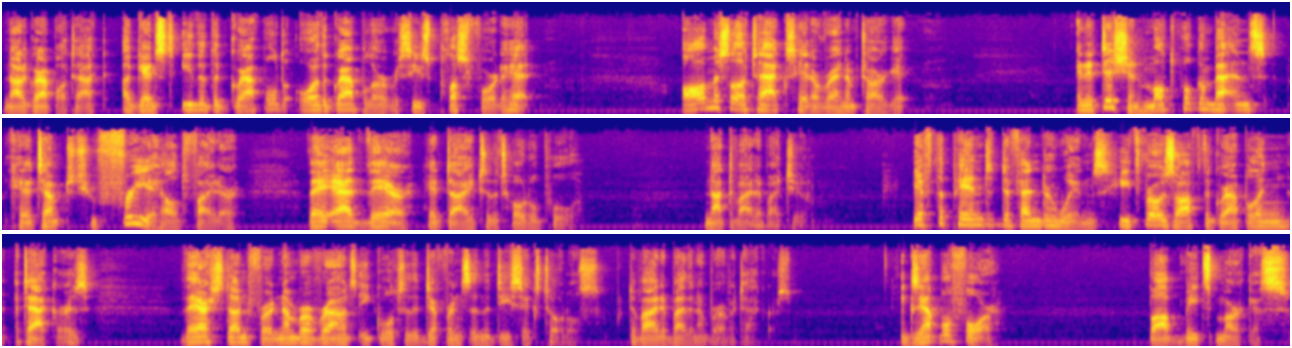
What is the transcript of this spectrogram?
not a grapple attack, against either the grappled or the grappler receives plus 4 to hit. All missile attacks hit a random target. In addition, multiple combatants can attempt to free a held fighter. They add their hit die to the total pool, not divided by 2. If the pinned defender wins, he throws off the grappling attackers. They are stunned for a number of rounds equal to the difference in the d6 totals, divided by the number of attackers. Example 4 Bob meets Marcus.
